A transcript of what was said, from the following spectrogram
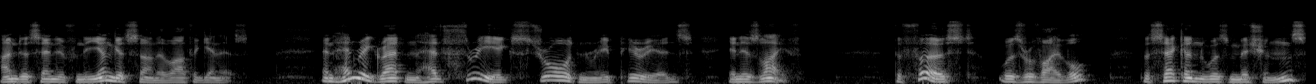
I'm descended from the youngest son of Arthur Guinness. And Henry Grattan had three extraordinary periods in his life. The first was revival, the second was missions,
